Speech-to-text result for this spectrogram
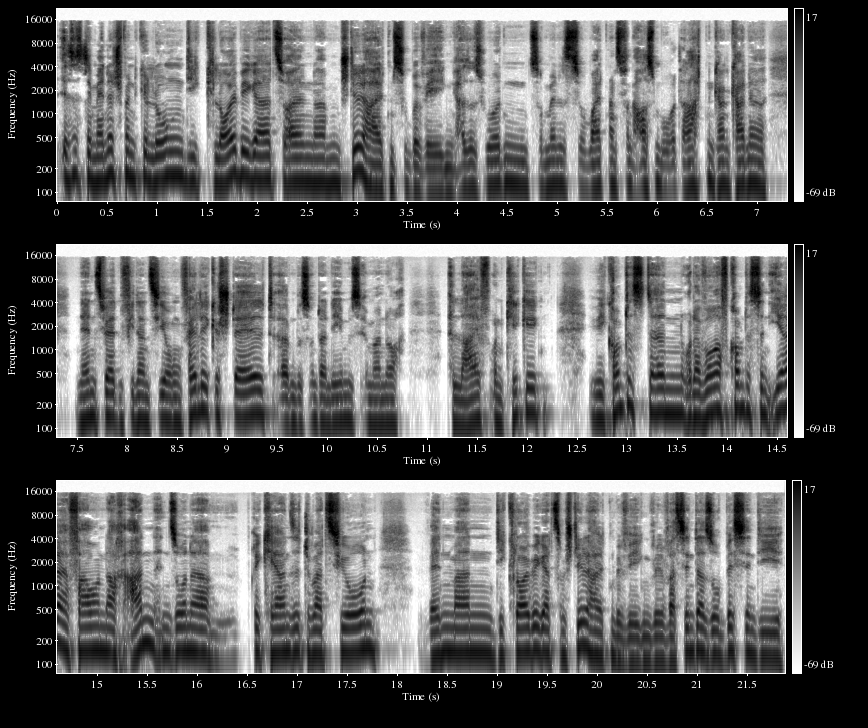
ist es dem Management gelungen, die Gläubiger zu einem Stillhalten zu bewegen. Also es wurden zumindest, soweit man es von außen beobachten kann, keine nennenswerten Finanzierungen fällig gestellt. Ähm, das Unternehmen ist immer noch Live und Kicking. Wie kommt es denn oder worauf kommt es denn Ihrer Erfahrung nach an in so einer prekären Situation, wenn man die Gläubiger zum Stillhalten bewegen will? Was sind da so ein bisschen die,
